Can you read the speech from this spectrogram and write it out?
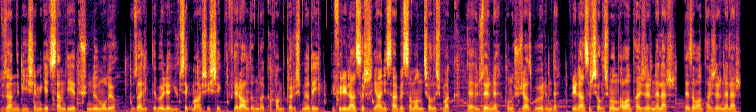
düzenli bir işe mi geçsem diye düşündüğüm oluyor. Özellikle böyle yüksek maaşlı iş teklifleri aldığımda kafam bir karışmıyor değil. Bir freelancer yani serbest zamanlı çalışmak e, üzerine konuşacağız bu bölümde. Freelancer çalışmanın avantajları neler, dezavantajları neler,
